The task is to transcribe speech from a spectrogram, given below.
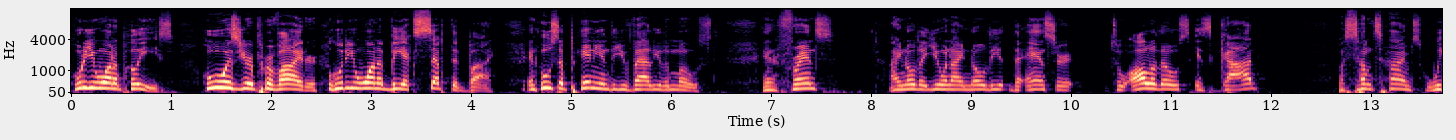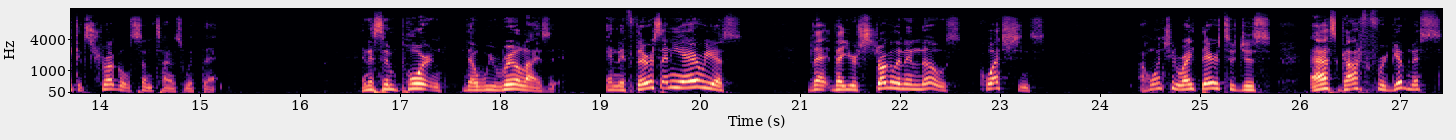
Who do you want to please? Who is your provider? Who do you want to be accepted by? And whose opinion do you value the most? And friends, I know that you and I know the, the answer to all of those is God, but sometimes we could struggle sometimes with that. And it's important that we realize it. And if there's any areas that, that you're struggling in those questions, I want you right there to just ask God for forgiveness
